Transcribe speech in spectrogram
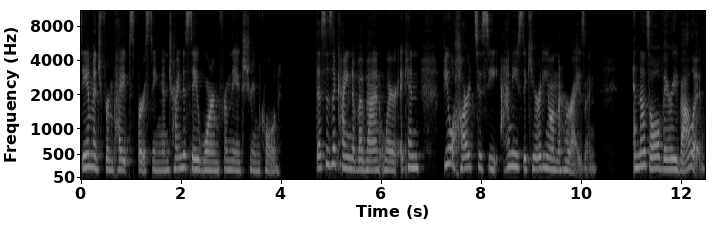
damage from pipes bursting, and trying to stay warm from the extreme cold. This is a kind of event where it can feel hard to see any security on the horizon. And that's all very valid.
